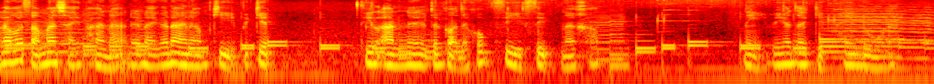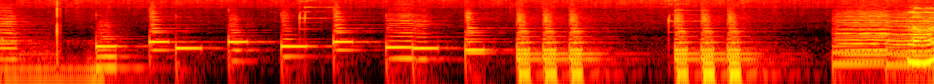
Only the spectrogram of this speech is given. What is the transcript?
เราก็สามารถใช้พาหนะใดๆก็ได้นะครับ ขี่ไปเก็บทีละอันเลยจนกว่าจะครบ 40 นะครับ นี่พี่ก็จะเก็บให้ดูนะ เราก็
